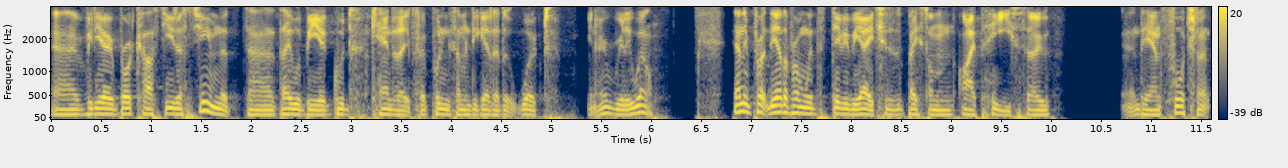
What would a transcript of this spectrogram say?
uh, video broadcast. You'd assume that uh, they would be a good candidate for putting something together that worked, you know, really well. The only pro- the other problem with DVB-H is it's based on IP. So uh, the unfortunate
